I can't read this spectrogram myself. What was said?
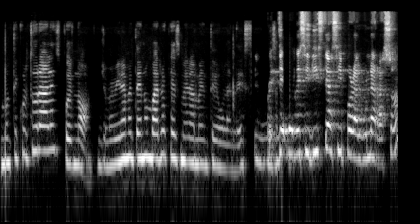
multiculturales, pues no, yo me vine a meter en un barrio que es meramente holandés. Pues, ¿Decidiste así por alguna razón?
